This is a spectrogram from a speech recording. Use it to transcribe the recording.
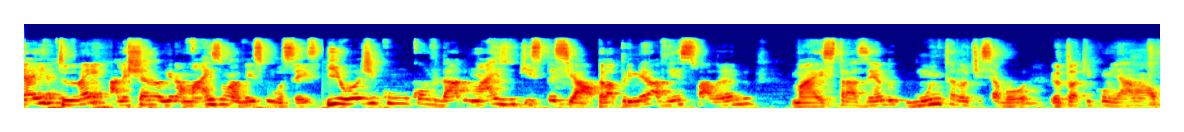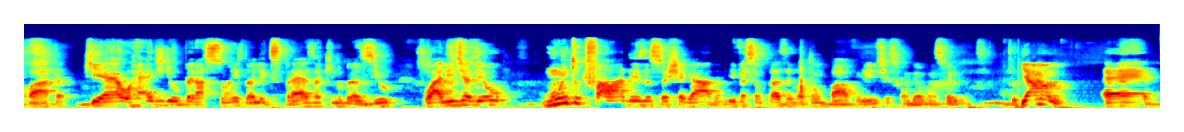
E aí, tudo bem? Alexandre Nogueira mais uma vez com vocês e hoje com um convidado mais do que especial. Pela primeira vez falando, mas trazendo muita notícia boa. Eu tô aqui com Yaman Alpata, que é o head de operações do AliExpress aqui no Brasil. O Ali já deu muito o que falar desde a sua chegada e vai ser um prazer bater um papo e a gente responder algumas perguntas. Yaman, é,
